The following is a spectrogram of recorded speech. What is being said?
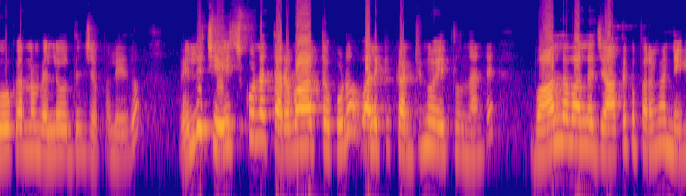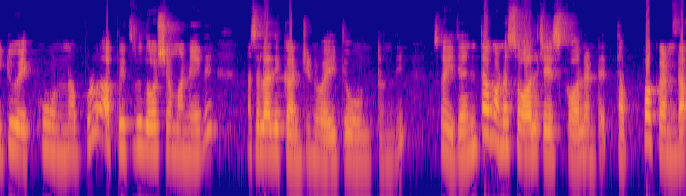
గోకర్ణం వెళ్ళవద్దని చెప్పలేదు. వెళ్ళి చేయించుకున్న తర్వాత కూడా వాళ్ళకి కంటిన్యూ అవుతుందంటే వాళ్ళ వాళ్ళ జాతక పరంగా నెగిటివ్ ఎక్కువ ఉన్నప్పుడు ఆ పితృదోషం అనేది అసలు అది కంటిన్యూ అవుతూ ఉంటుంది. సో ఇదంతా మనం సాల్వ్ చేసుకోవాలంటే తప్పకుండా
